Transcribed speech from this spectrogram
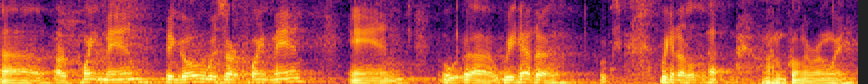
Uh, our point man, Big O was our point man, and uh, we had a, whoops, we had a, uh, I'm going the wrong way.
